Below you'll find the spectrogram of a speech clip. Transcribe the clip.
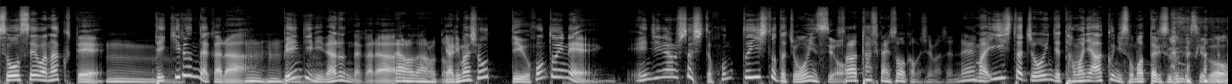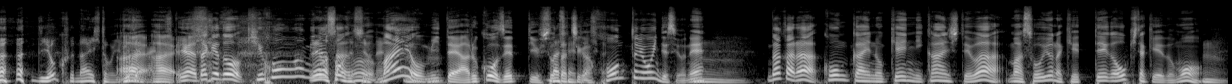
想性はなくて、うんできるんだから、うんうんうん便利になるんだから。やりましょうっていう本当にねエンジニアの人たちって本当いい人たち多いんですよ。それは確かにそうかもしれませんね。まあいい人たち多いんでたまに悪に染まったりするんですけど。よくない人もいるじゃないですか。はいはい、いやだけど基本は皆さんね。前を見て歩こうぜっていう人たちが本当に多いんですよね、うん。だから今回の件に関しては、まあ、そういうような決定が起きたけれども、うん。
